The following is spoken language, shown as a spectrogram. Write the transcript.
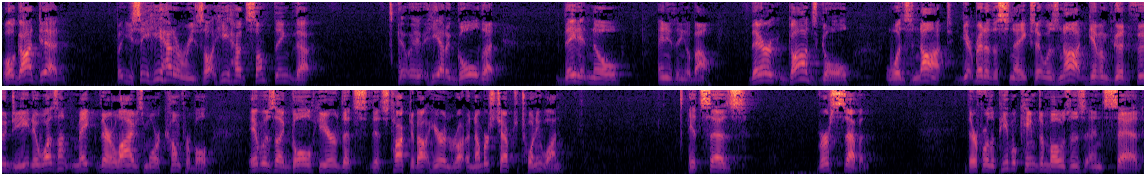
Well, God did. But you see, He had a result, He had something that, He had a goal that they didn't know anything about. Their, God's goal was not get rid of the snakes. It was not give them good food to eat. It wasn't make their lives more comfortable. it was a goal here that's, that's talked about here in Numbers chapter 21. It says, verse 7, Therefore the people came to Moses and said,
